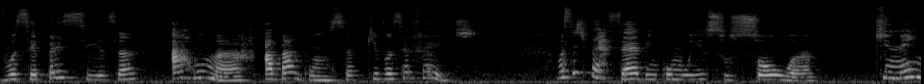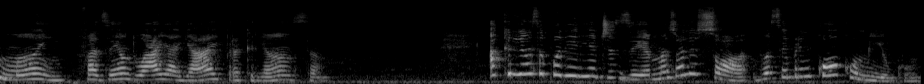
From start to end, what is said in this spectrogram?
você precisa arrumar a bagunça que você fez. Vocês percebem como isso soa que nem mãe fazendo ai ai ai para criança. A criança poderia dizer: Mas olha só, você brincou comigo,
